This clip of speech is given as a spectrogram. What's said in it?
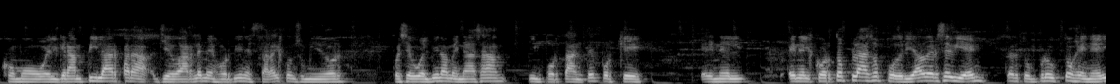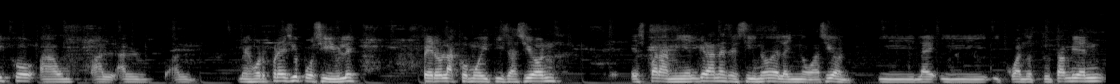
como el gran pilar para llevarle mejor bienestar al consumidor, pues se vuelve una amenaza importante porque en el, en el corto plazo podría verse bien, pero un producto genérico a al, al, mejor precio posible, pero la comoditización es para mí el gran asesino de la innovación. Y, la, y, y cuando tú también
